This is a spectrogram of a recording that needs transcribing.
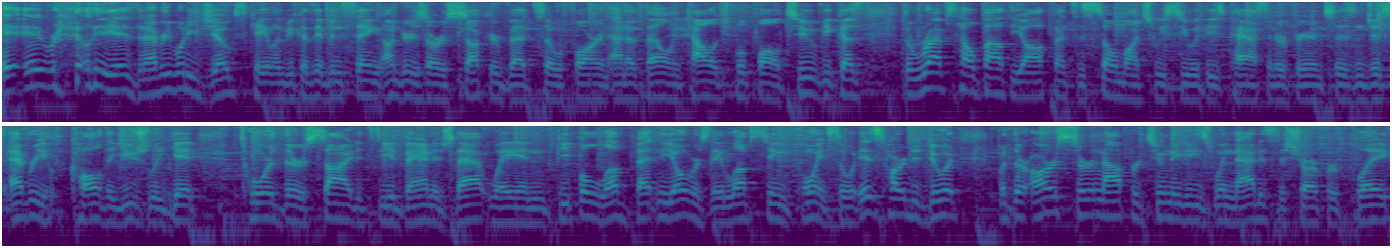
It, it, really is, and everybody jokes, Caitlin, because they've been saying unders are a sucker bet so far in NFL and college football too, because the refs help out the offenses so much. We see with these pass interferences and just every call they usually get toward their side, it's the advantage that way. And people love betting the overs; they love seeing points. So it is hard to do it, but there are certain opportunities when that is the sharper play.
